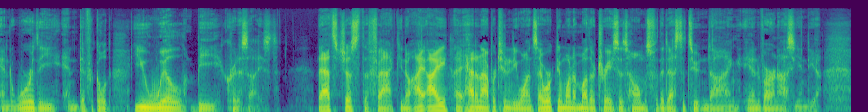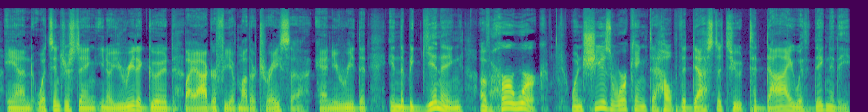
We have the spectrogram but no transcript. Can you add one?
and worthy and difficult, you will be criticized. That's just the fact. You know, I, I, had an opportunity once. I worked in one of Mother Teresa's homes for the destitute and dying in Varanasi, India. And what's interesting, you know, you read a good biography of Mother Teresa, and you read that in the beginning of her work, when she is working to help the destitute to die with dignity,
